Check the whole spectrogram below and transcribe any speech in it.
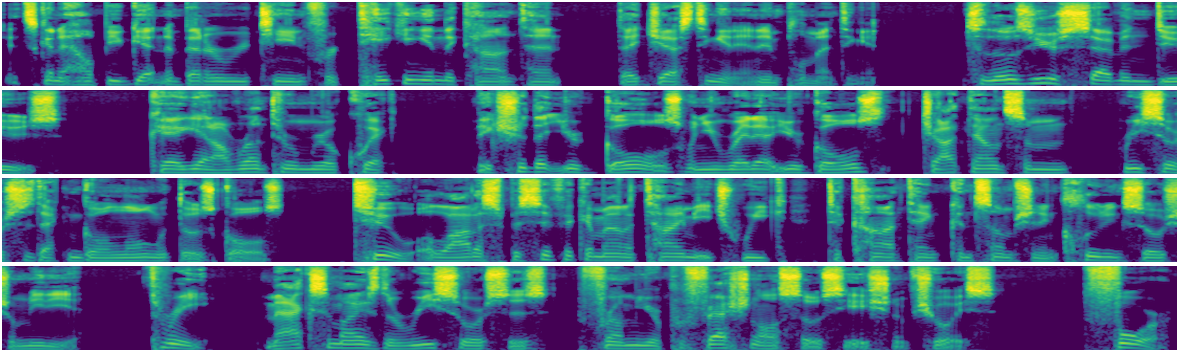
It's going to help you get in a better routine for taking in the content digesting it, and implementing it. So those are your seven do's. Okay, again, I'll run through them real quick. Make sure that your goals, when you write out your goals, jot down some resources that can go along with those goals. Two, a lot of specific amount of time each week to content consumption, including social media. Three, maximize the resources from your professional association of choice. Four,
